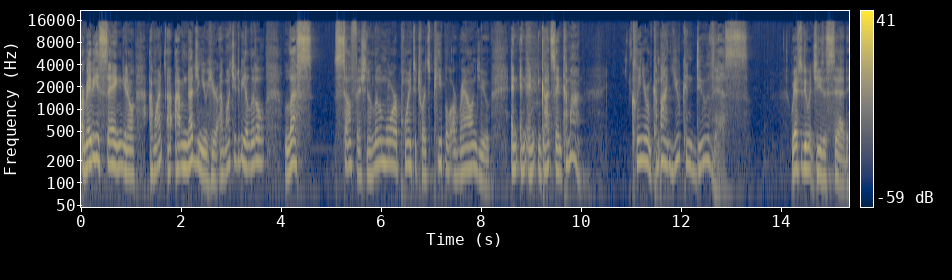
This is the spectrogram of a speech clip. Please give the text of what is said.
Or maybe he's saying, you know, I want, I'm nudging you here. I want you to be a little less selfish and a little more pointed towards people around you. And, and, and God's saying, come on, clean your room. Come on, you can do this. We have to do what Jesus said.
